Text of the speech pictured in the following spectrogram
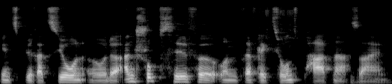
Inspiration oder Anschubshilfe und Reflexionspartner sein.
